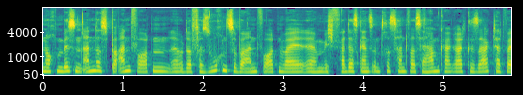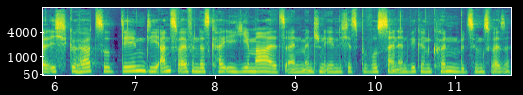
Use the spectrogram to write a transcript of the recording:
noch ein bisschen anders beantworten äh, oder versuchen zu beantworten, weil ähm, ich fand das ganz interessant, was Herr Hamka gerade gesagt hat, weil ich gehöre zu denen, die anzweifeln, dass KI jemals ein menschenähnliches Bewusstsein entwickeln können, beziehungsweise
